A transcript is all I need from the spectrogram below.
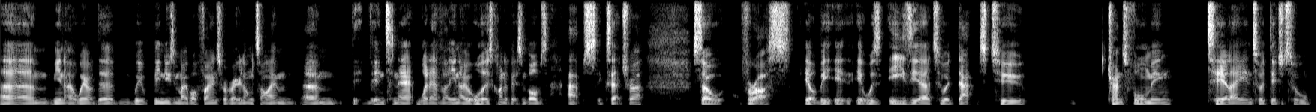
Um, you know, of the we've been using mobile phones for a very long time, um, internet, whatever, you know, all those kind of bits and bobs, apps, etc. So for us, it'll be it, it was easier to adapt to transforming TLA into a digital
